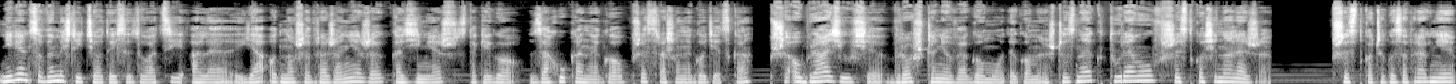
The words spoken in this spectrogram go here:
Nie wiem, co wy myślicie o tej sytuacji, ale ja odnoszę wrażenie, że Kazimierz z takiego zahukanego, przestraszonego dziecka przeobraził się w roszczeniowego młodego mężczyznę, któremu wszystko się należy. Wszystko, czego zapragnie,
